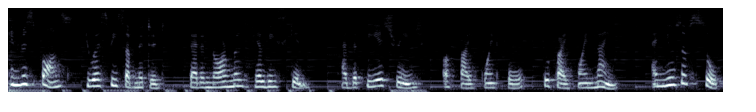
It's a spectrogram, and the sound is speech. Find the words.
In response, USV submitted that a normal healthy skin had the pH range of 5.4 to 5.9 and use of soap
